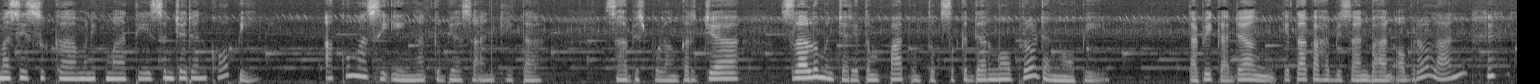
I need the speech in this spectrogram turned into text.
Masih suka menikmati senja dan kopi? Aku masih ingat kebiasaan kita. Sehabis pulang kerja, selalu mencari tempat untuk sekedar ngobrol dan ngopi. Tapi kadang kita kehabisan bahan obrolan.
